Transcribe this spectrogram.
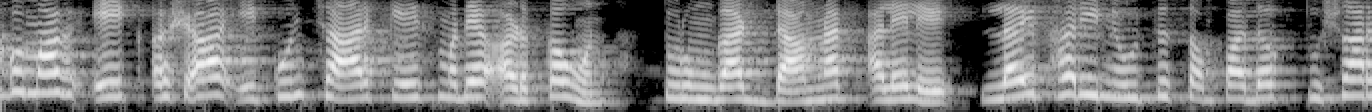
मागोमाग एक अशा एकूण चार केसमध्ये अडकवून तुरुंगात डांबण्यात आलेले लय भारी न्यूजचे संपादक तुषार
